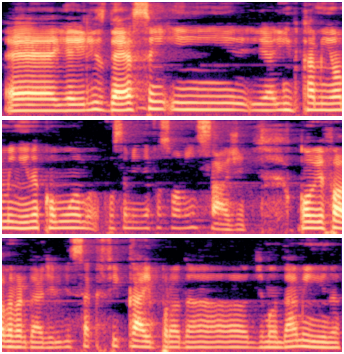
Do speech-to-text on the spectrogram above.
É, e aí eles descem e, e aí encaminham a menina como se a menina fosse uma mensagem. Como eu ia falar, na verdade, ele sacrificar em prol da, de mandar a menina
